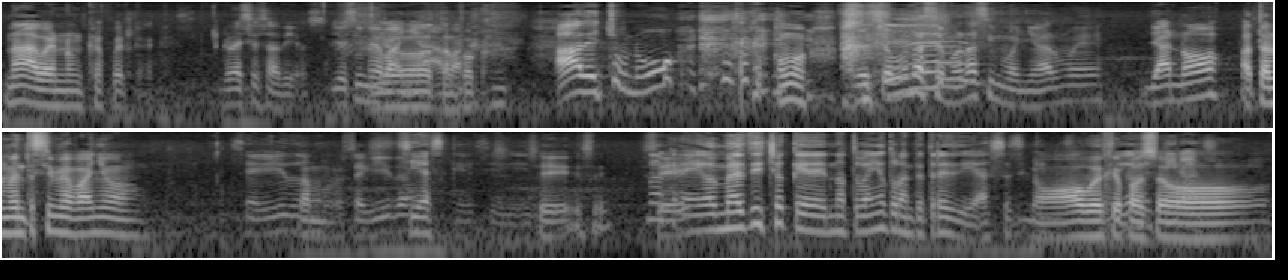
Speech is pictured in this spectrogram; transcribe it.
Nada, güey, nunca fue el cacas. Gracias a Dios. Yo sí me Yo bañaba. tampoco. Ah, de hecho no. ¿Cómo? Me echaba una semana sin bañarme. Ya no. Actualmente sí me baño Seguido. la- seguido. Sí, es que sí. Sí, sí. No sí. creo, me has dicho que no te baño durante tres días. así No, güey, ¿qué digas mentiras. pasó?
